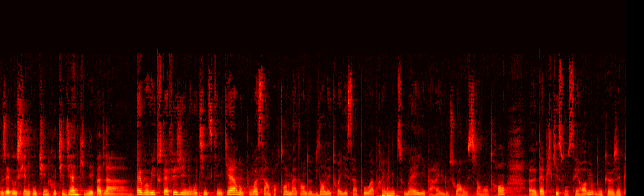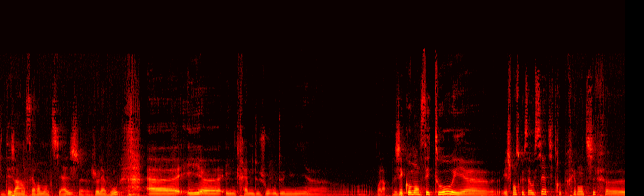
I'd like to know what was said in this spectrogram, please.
vous avez aussi une routine quotidienne qui n'est pas de la... Oui, oui, oui, tout à fait. J'ai une routine skincare. Donc pour moi, c'est important le matin de bien nettoyer sa peau après une nuit de sommeil. Et pareil, le soir aussi en rentrant, euh, d'appliquer son sérum. Donc euh, j'applique déjà un sérum anti-âge, je l'avoue. et, et, une crème de jour ou de nuit J'ai commencé tôt euh, et, je pense que ça aussi à titre préventif euh,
